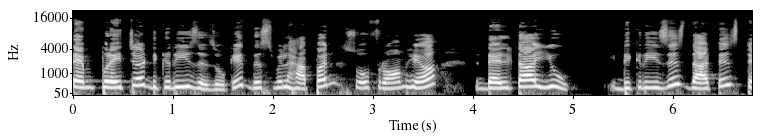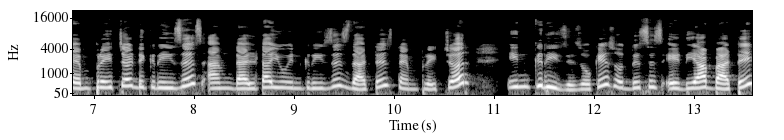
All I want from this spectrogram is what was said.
temperature decreases okay? This will happen. So from here delta u decreases that is temperature decreases and delta u increases that is temperature increases okay? So this is adiabatic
